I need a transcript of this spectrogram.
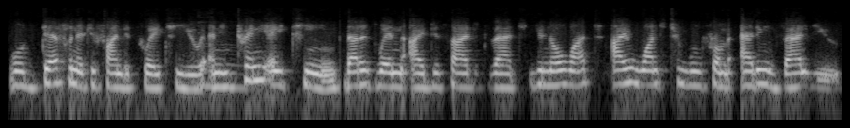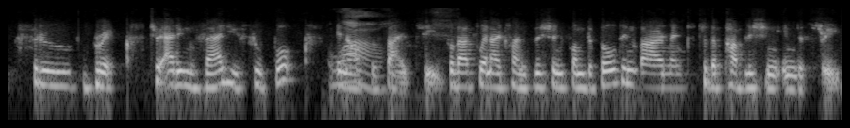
will definitely find its way to you. And in 2018, that is when I decided that, you know what, I want to move from adding value through bricks to adding value through books in Wow. our society. So that's when I transitioned from the built environment to the publishing industry.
